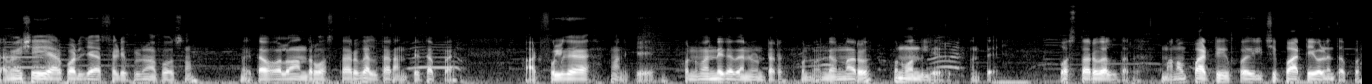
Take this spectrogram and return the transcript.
రమేష్ ఏర్పాట్లు చేస్తాడు ఇప్పుడు నా కోసం. మిగతా వాళ్ళు అందరూ వస్తారు వెళ్తారు అంతే తప్ప. హార్ట్ఫుల్గా మనకి కొంతమంది కదండి ఉంటారు. కొంతమంది ఉన్నారు కొంతమంది లేరు. అంతే. వస్తారు వెళ్తారు. మనం పార్టీ పిలిచి పార్టీ ఇవ్వడం తప్ప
